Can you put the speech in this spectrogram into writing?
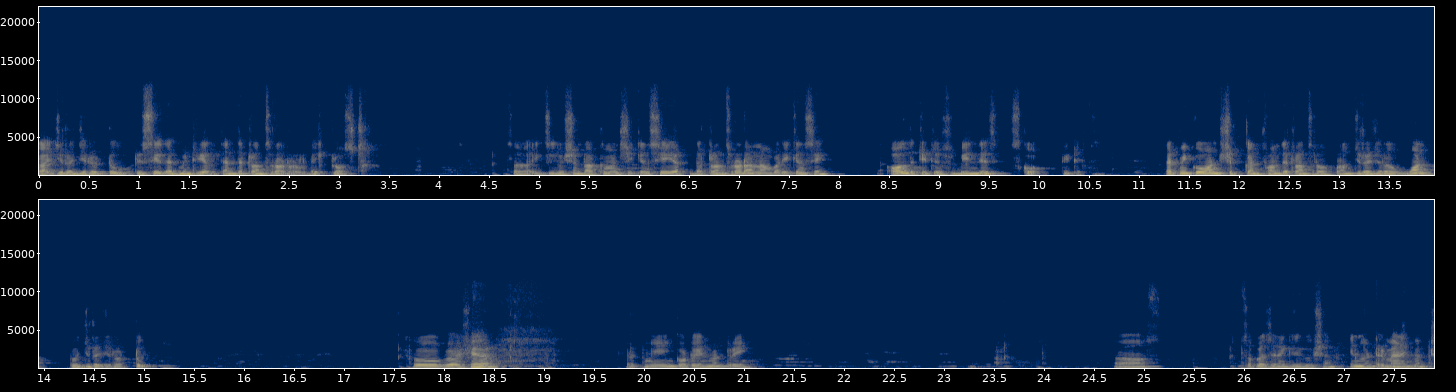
uh, 002 receive that material, then the transfer order will be closed. So execution documents, you can see here, the transfer order number, you can see all the details will be in this SCO details. Let me go and ship confirm the transfer from 001 to 002. So go here. Let me go to inventory. Uh, supply chain execution, inventory management.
